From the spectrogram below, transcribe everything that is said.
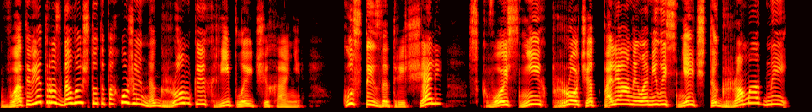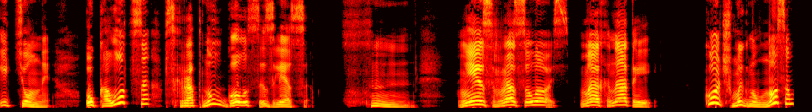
В ответ раздалось что-то похожее на громкое хриплое чихание. Кусты затрещали, сквозь них прочь от поляны ломилось нечто громадное и темное. У колодца всхрапнул голос из леса. «Хм, не срослось, мохнатый!» Кот шмыгнул носом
